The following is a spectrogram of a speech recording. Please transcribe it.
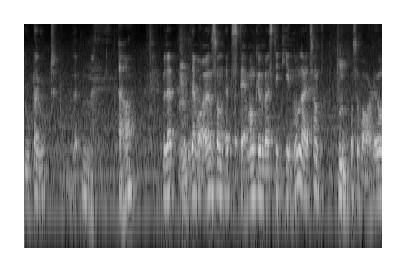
gjort er gjort. Det, Ja. Men det, det var jo en sånn, et sted man kunne bare stikke innom der, ikke sant? Mm. Og så var det jo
